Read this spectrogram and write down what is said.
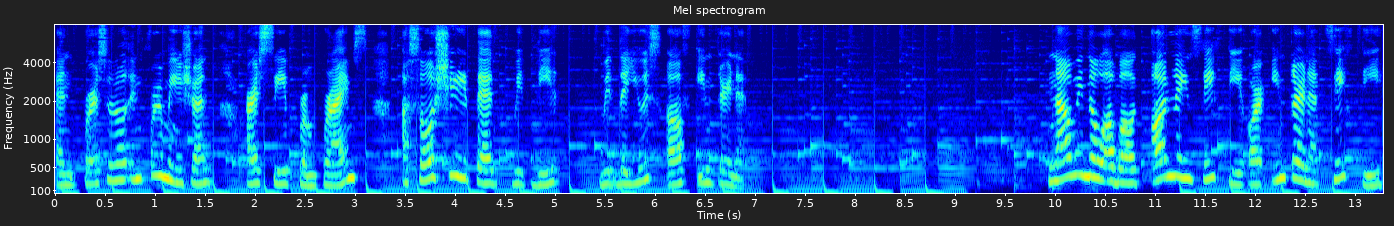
and personal information are safe from crimes associated with the with the use of internet. Now we know about online safety or internet safety.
